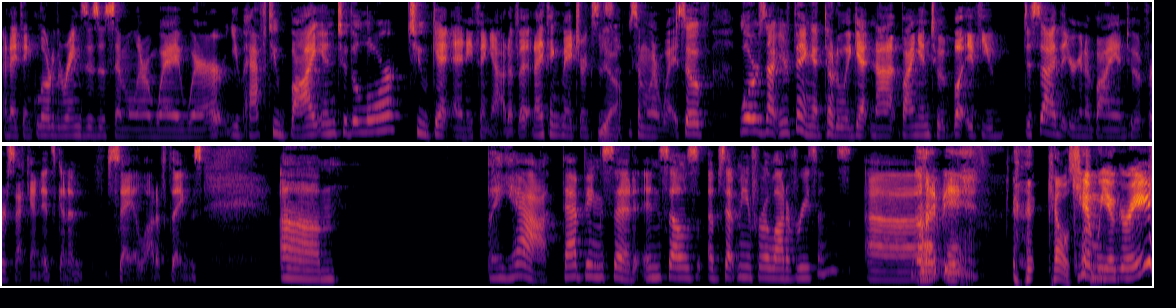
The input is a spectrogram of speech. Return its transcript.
And I think Lord of the Rings is a similar way where you have to buy into the lore to get anything out of it. And I think Matrix is Yeah. a similar way. So if lore is not your thing, I totally get not buying into it. But if you decide that you're going to buy into it for a second, it's going to say a lot of things. Um, but yeah, that being said, incels upset me for a lot of reasons. Uh, I mean, Kels, can we agree?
